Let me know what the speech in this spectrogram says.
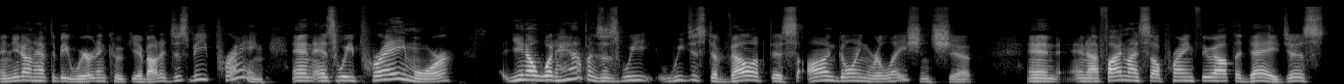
And you don't have to be weird and kooky about it. Just be praying. And as we pray more, you know what happens is we we just develop this ongoing relationship and and i find myself praying throughout the day just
